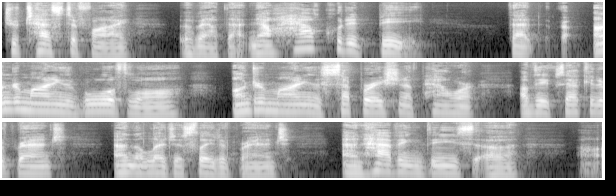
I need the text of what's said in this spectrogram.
to testify about that. Now, how could it be that undermining the rule of law, undermining the separation of power of the executive branch and the legislative branch, and having these uh, uh,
